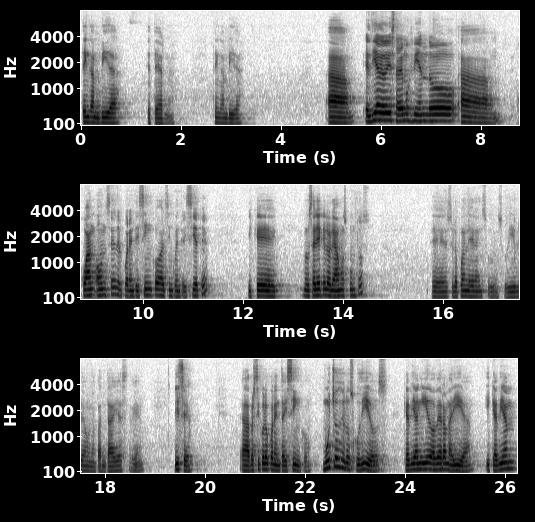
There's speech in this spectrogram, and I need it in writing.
tengan vida eterna, tengan vida. Ah, el día de hoy estaremos viendo a Juan 11 del 45 al 57 y que me gustaría que lo leamos juntos. Eh, se lo pueden leer en su, Biblia o en la pantalla, está bien. Dice, ah, versículo 45, muchos de los judíos que habían ido a ver a María y que habían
